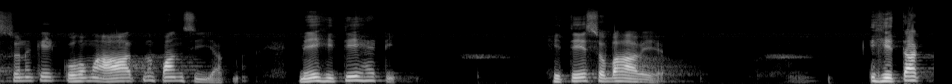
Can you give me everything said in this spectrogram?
සුනකෙක් කොහොම ආත්ම 500ක්ම මේ හිතේ හැටි හිතේ ස්වභාවය. හිතක්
